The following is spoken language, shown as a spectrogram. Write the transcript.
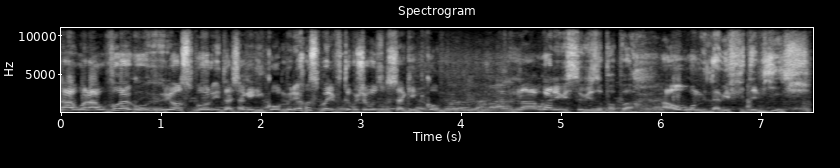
Ntabwo navuga ko Rayon Sport itashaka igikombe. Rayon Sport ifite ubushobozi bwo gushaka igikombe. Ntabwo ari ibisubizo papa. Ahubwo ndabifite byinshi.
